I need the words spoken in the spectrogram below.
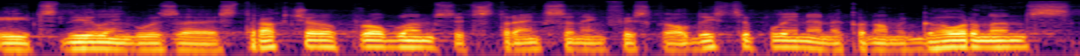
it's dealing with uh, structural problems, it's strengthening fiscal discipline and economic governance,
